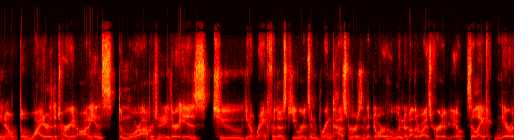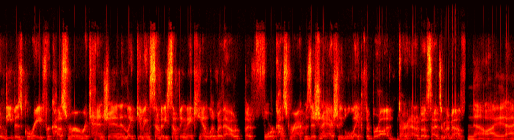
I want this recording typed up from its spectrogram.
you know, the wider the target audience, the more opportunity there is to, you know, rank for those keywords and bring customers in the door who wouldn't have otherwise heard of you. So like narrow and deep is great for customer retention and like giving somebody something they can't live without. But for customer acquisition, I actually like the broad. I'm talking out of both sides of my mouth. No, I, I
